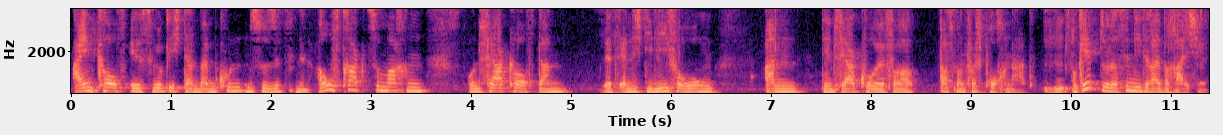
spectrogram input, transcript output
Einkauf ist wirklich dann beim Kunden zu sitzen, den Auftrag zu machen und Verkauf dann letztendlich die Lieferung an den Verkäufer, was man versprochen hat. Mhm. Okay, so das sind die drei Bereiche.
